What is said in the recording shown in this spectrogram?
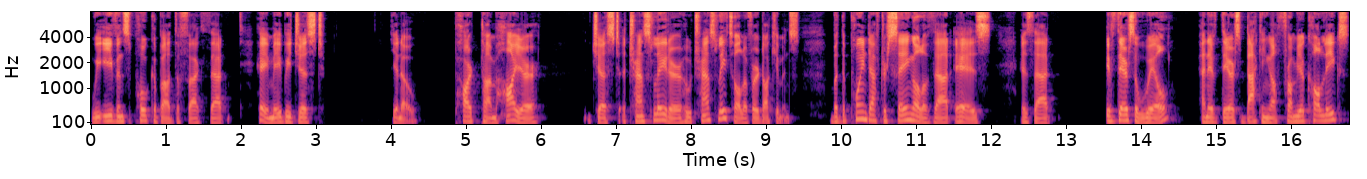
we even spoke about the fact that, hey, maybe just, you know, part time hire just a translator who translates all of our documents. But the point after saying all of that is, is that if there's a will and if there's backing up from your colleagues,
